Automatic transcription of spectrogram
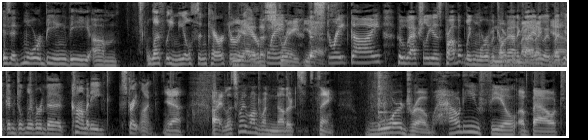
is it more being the um, Leslie Nielsen character Yeah, in the Airplane, straight, the straight guy who actually is probably more of a More dramatic, guy dramatic, anyway, but who can deliver the comedy straight line. Yeah. All right, let's move on to another thing. Wardrobe. How do you feel about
